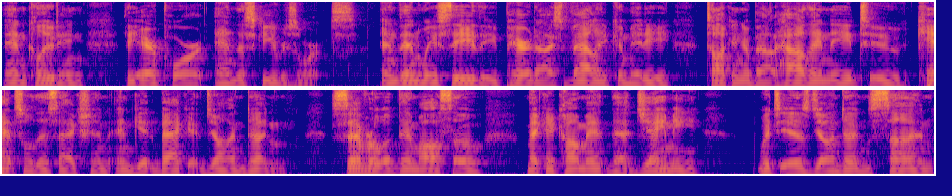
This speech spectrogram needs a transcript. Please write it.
including the airport and the ski resorts. And then we see the Paradise Valley Committee talking about how they need to cancel this action and get back at John Dutton. Several of them also make a comment that Jamie, which is John Dutton's son,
